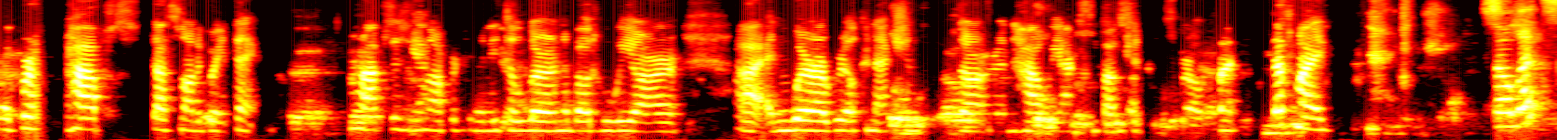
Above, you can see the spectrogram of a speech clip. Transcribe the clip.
Like perhaps that's not a great thing. Perhaps this is an opportunity to learn about who we are uh, and where our real connections are and how we actually function in this world. But that's my So let's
